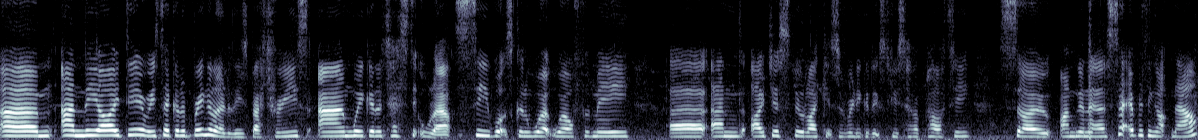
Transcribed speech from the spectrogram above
Um, and the idea is they're going to bring a load of these batteries and we're going to test it all out, see what's going to work well for me uh, and I just feel like it's a really good excuse to have a party. So I'm going to set everything up now.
